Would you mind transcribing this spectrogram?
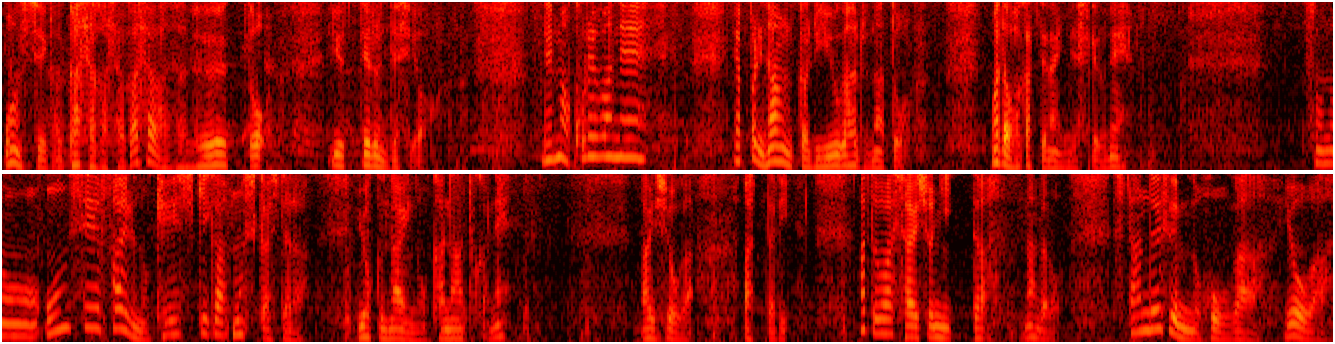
音声がガサガサガサガサずっと言ってるんですよ。でまあこれはねやっぱり何か理由があるなとまだ分かってないんですけどね。その音声ファイルの形式がもしかしたら良くないのかなとかね相性が。あったり。あとは最初に言ったなんだろう。スタンド FM の方が要は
